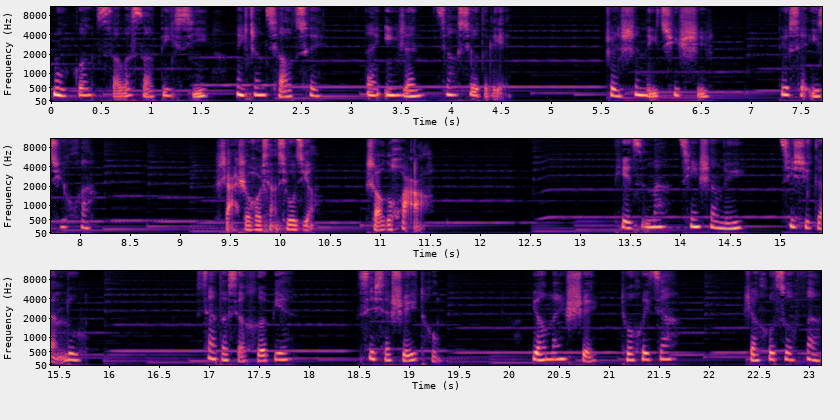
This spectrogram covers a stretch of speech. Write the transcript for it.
目光扫了扫弟媳那张憔悴但依然娇秀的脸。转身离去时，丢下一句话：“啥时候想修井，捎个话啊。”铁子妈牵上驴，继续赶路。下到小河边，卸下水桶，舀满水驮回家，然后做饭，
